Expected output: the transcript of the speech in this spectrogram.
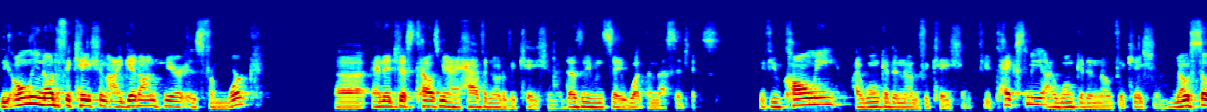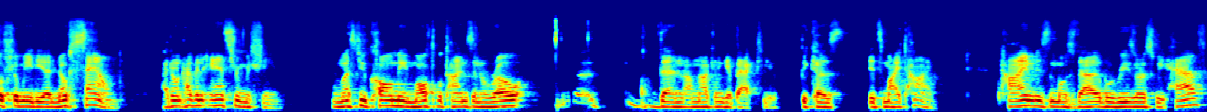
The only notification I get on here is from work, uh, and it just tells me I have a notification. It doesn't even say what the message is. If you call me, I won't get a notification. If you text me, I won't get a notification. No social media, no sound. I don't have an answering machine. Unless you call me multiple times in a row, then I'm not going to get back to you because it's my time. Time is the most valuable resource we have.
